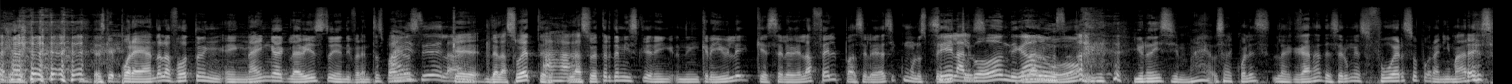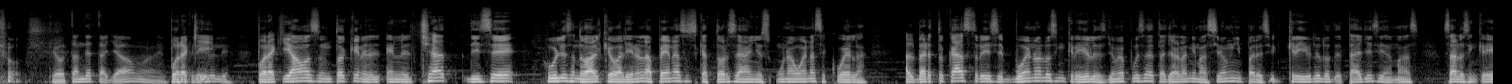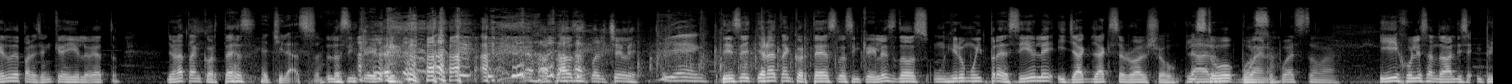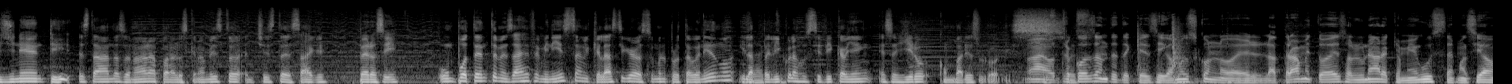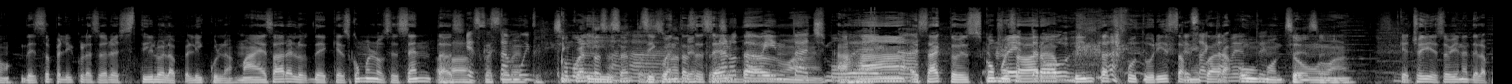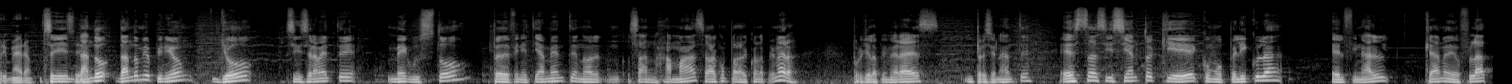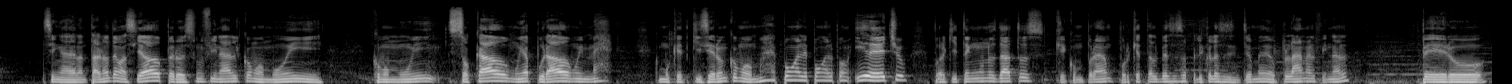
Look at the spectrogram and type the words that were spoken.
es que por ahí anda la foto en, en 9gag, la he visto y en diferentes páginas. sí, de la- que, de la suéter. Ajá. La suéter de mis increíble que se le ve la felpa, se le ve así como los Sí, el pelitos. algodón, digamos. El algodón. y uno dice, "Mae, o sea, ¿cuál es la ganas de hacer un esfuerzo por animar eso? Quedó tan detallado, man. Por aquí, por aquí vamos un toque en el, en el chat. Dice Julio Sandoval que valieron la pena esos 14 años. Una buena secuela. Alberto Castro dice, bueno, Los Increíbles. Yo me puse a detallar la animación y pareció increíble los detalles y demás. O sea, Los Increíbles le pareció increíble, Beto. Jonathan Cortés. Qué chilazo. Los Increíbles. Aplausos por el chile. Bien. Dice Jonathan Cortés, Los Increíbles 2, un giro muy predecible y Jack Jack cerró el show. Claro, Estuvo por bueno. supuesto, man. Y Julio Sandoval dice, impresionante esta banda sonora para los que no han visto el chiste de Sage. Pero sí, un potente mensaje feminista en el que Elastigirl asume el protagonismo y la película justifica bien ese giro con varios roles. Ah, otra Pues- cosa antes de que sigamos con lo de la trama y todo eso, hay una hora que a mí me gusta demasiado de esta película es el estilo de la película. Ma, esa hora de que es como en los 60 Ajá. es que está muy... exactamente. como 50, el- 60, ajá. 50, ambiente. 60. Una nota vintage, moderna, Ajá, exacto. Es como esa retro. vara vintage futurista. A mí me cuadra un montón, Sí, sí. Que hecho, y eso viene de la primera. Sí, Sí. Dando, dando mi opinión, yo sinceramente me gustó, pero definitivamente no, o sea, jamás se va a comparar con la primera. Porque la primera es impresionante. Esta sí siento que como película el final queda medio flat, sin adelantarnos demasiado, pero es un final como muy, como muy socado, muy apurado, muy meh. Como que quisieron como, póngale, póngale, póngale. Y de hecho, por aquí tengo unos datos que comprueban por qué tal vez esa película se sintió medio plana al final. Pero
